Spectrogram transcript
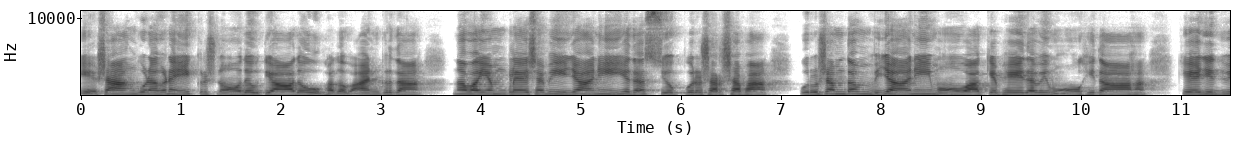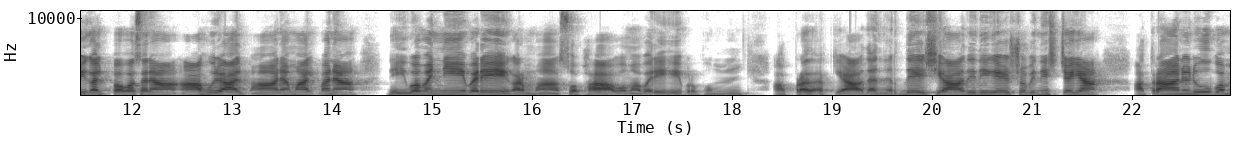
യേഷാം ഗുണഗണൈ കൃഷ്ണോ ദൗത്യാദോ ഭഗവാൻ കൃത. ന വയം ക്ലേശബീജാനി യതസ്യു പുരുഷർഷഭ. പുരുഷം തം വിജാനീമോ വാക്യഭേദവിമോഹിതാ കേചിദ്വികൽപ്പവസന ആഹുരാത്മാനമാത്മന. ദൈവമന്യേ പരേ കർമ്മ സ്വഭാവമവരേ പ്രഭും. അപ്രതർക്യാത നിർദ്ദേശ്യാദിതികേഷ്വപി നിശ്ചയ അത്രാനുരൂപം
